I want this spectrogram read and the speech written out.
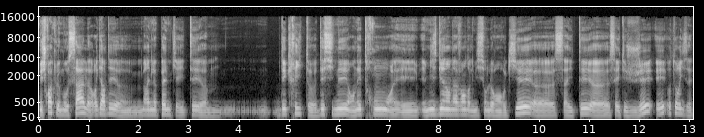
Mais je crois que le mot sale, regardez Marine Le Pen qui a été décrite, euh, dessinée en étron et, mise bien en avant dans l'émission de Laurent Ruquier, euh, ça, a été, euh, ça a été jugé et autorisé.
